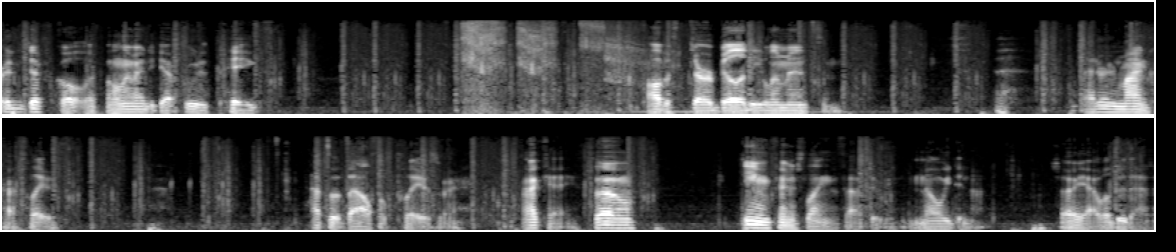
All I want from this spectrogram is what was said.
pretty difficult if the only way to get food is pigs. all the durability limits and better in Minecraft players. That's what the alpha players were. Okay, so didn't finish laying this out, did we? No, we did not. So yeah, we'll do that.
